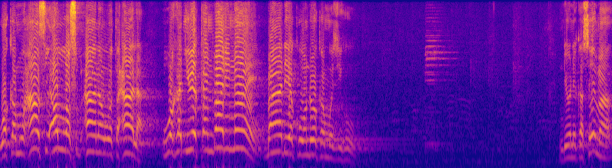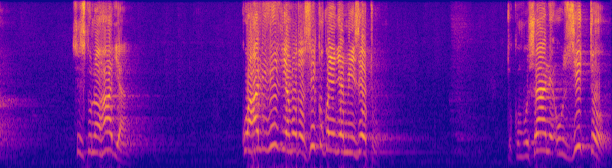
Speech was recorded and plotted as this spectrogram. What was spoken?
wakamuasi allah subhanahu wa taala wakajiweka mbali naye baada ya kuondoka mwezi huu. Ndio nikasema sisi tuna haja kwa hali hizi ambazo ziko kwenye jamii zetu tukumbushane uzito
